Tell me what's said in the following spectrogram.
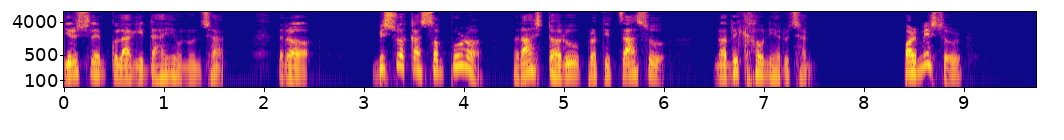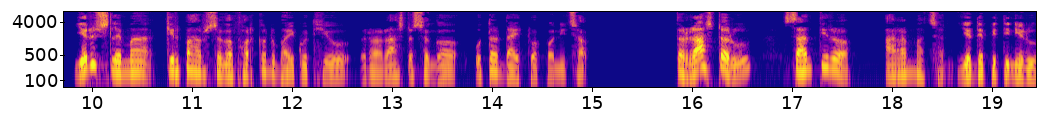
यरुसलेमको लागि डाही हुनुहुन्छ र विश्वका सम्पूर्ण राष्ट्रहरू प्रति चासो नदेखाउनेहरू छन्। परमेश्वर यरुसलेममा कृपाहरूसँग फर्कनु भएको थियो र राष्ट्रसँग उत्तरदायित्व पनि छ। तर राष्ट्रहरू शान्ति र आराममा छन्। यद्यपि तिनीहरू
